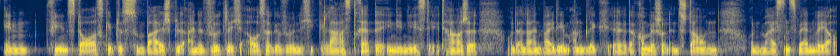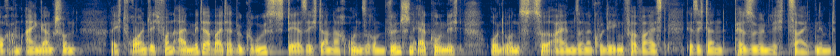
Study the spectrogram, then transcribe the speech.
In vielen Stores gibt es zum Beispiel eine wirklich außergewöhnliche Glastreppe in die nächste Etage und allein bei dem Anblick, äh, da kommen wir schon ins Staunen und meistens werden wir ja auch am Eingang schon recht freundlich von einem Mitarbeiter begrüßt, der sich dann nach unseren Wünschen erkundigt und uns zu einem seiner Kollegen verweist, der sich dann persönlich Zeit nimmt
